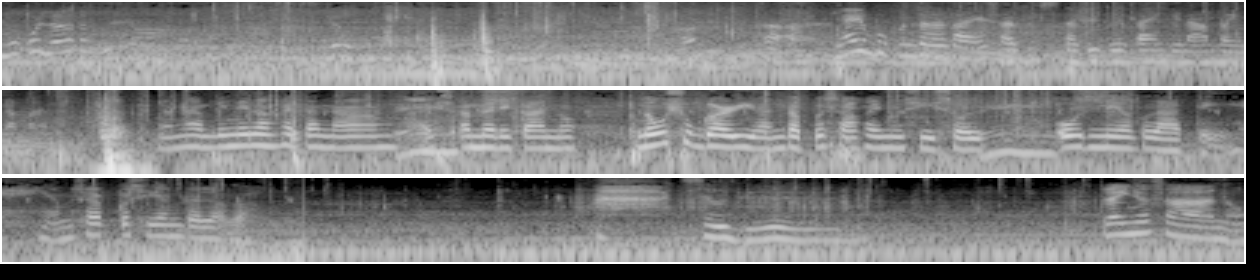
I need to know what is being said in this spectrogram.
Umuulan. Yun. Ah, ah. Ngayon pupunta na tayo sa Vista. Bibili tayong tinapay naman. Yan na, binilang kita ng ice americano. No sugar yan. Tapos sa akin yung sea salt oat milk latte. Yan, masarap kasi yan talaga. Ah, it's so good. Try nyo sa ano,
